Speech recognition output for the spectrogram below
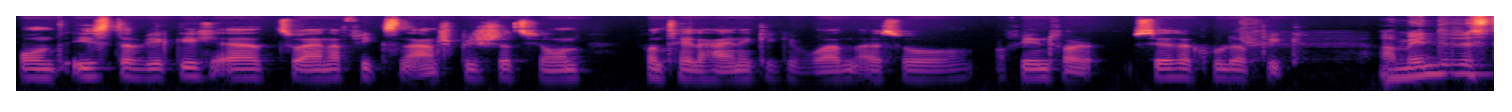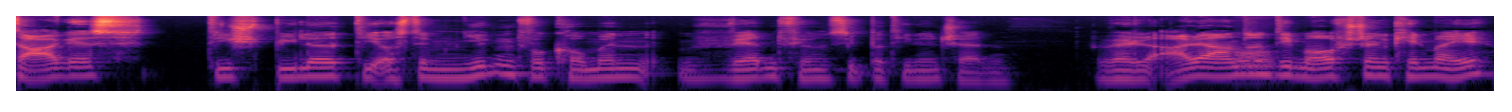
und ist da wirklich äh, zu einer fixen Anspielstation von Taylor Heinecke geworden. Also auf jeden Fall sehr, sehr cooler Pick. Am Ende des Tages die Spieler, die aus dem Nirgendwo kommen, werden für uns die Partien entscheiden. Weil alle anderen, oh. die wir aufstellen, kennen wir eh.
